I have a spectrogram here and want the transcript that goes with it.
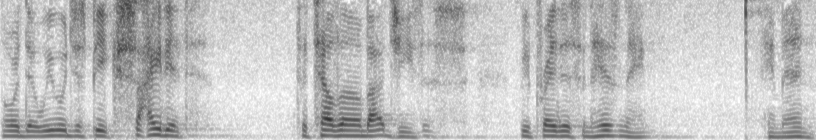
Lord, that we would just be excited to tell them about Jesus. We pray this in his name. Amen.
